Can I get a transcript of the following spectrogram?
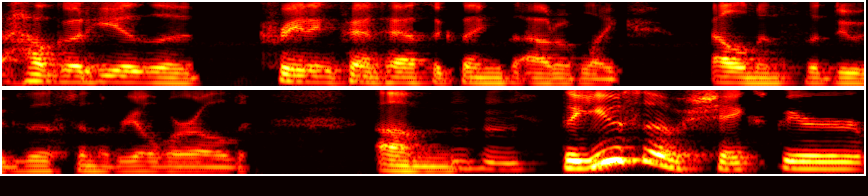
how good he is at creating fantastic things out of like elements that do exist in the real world. Um. mhm. The use of Shakespeare,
